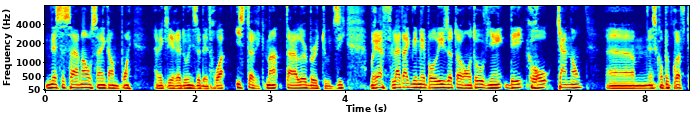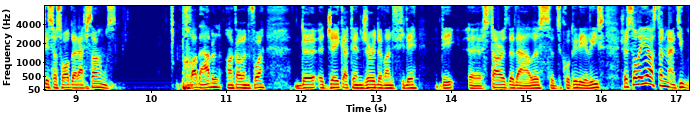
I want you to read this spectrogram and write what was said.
nécessairement aux 50 points avec les Red Wings de Détroit. Historiquement, Tyler Bertuzzi. Bref, l'attaque des Maple Leafs de Toronto vient des gros canons. Euh, est-ce qu'on peut profiter ce soir de l'absence? Probable, encore une fois, de Jake Ottinger devant le filet des euh, Stars de Dallas du côté des Leafs. Je vais surveiller Austin Matthews.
